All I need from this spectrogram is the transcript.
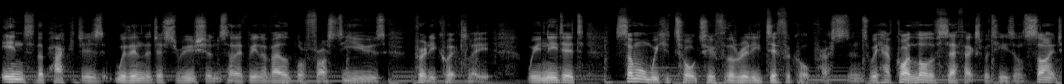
into the packages within the distribution, so they've been available for us to use pretty quickly. We needed someone we could talk to for the really difficult precedents. We have quite a lot of Ceph expertise on site.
